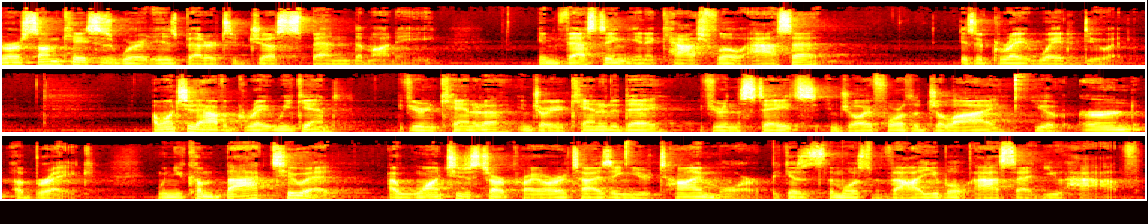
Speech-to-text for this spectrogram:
There are some cases where it is better to just spend the money. Investing in a cash flow asset is a great way to do it. I want you to have a great weekend. If you're in Canada, enjoy your Canada Day. If you're in the States, enjoy 4th of July. You have earned a break. When you come back to it, I want you to start prioritizing your time more because it's the most valuable asset you have.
